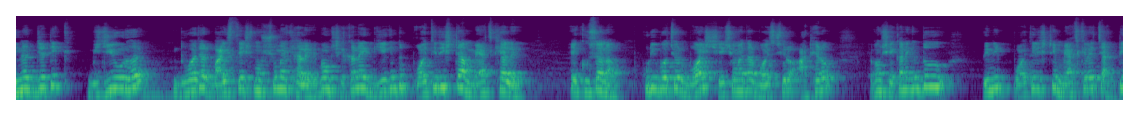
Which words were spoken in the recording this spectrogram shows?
ইনার্জেটিক বিজিউর হয়ে দু হাজার বাইশ তেইশ মরশুমে খেলে এবং সেখানে গিয়ে কিন্তু পঁয়ত্রিশটা ম্যাচ খেলে এই কুসানা কুড়ি বছর বয়স, সেই সময় তার বয়স ছিল আঠেরো এবং সেখানে কিন্তু তিনি পঁয়ত্রিশটি ম্যাচ খেলে চারটি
